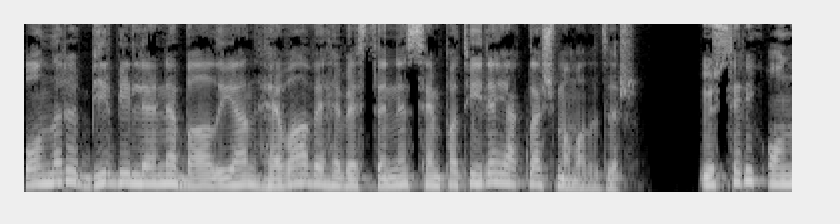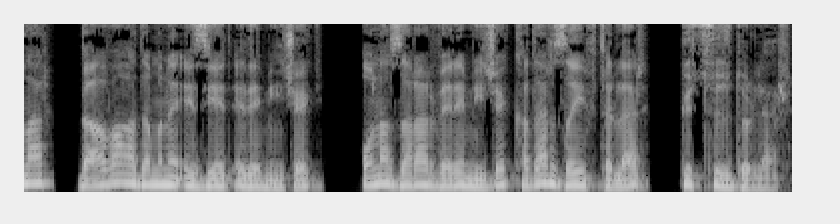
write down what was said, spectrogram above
onları birbirlerine bağlayan heva ve heveslerine sempatiyle yaklaşmamalıdır. Üstelik onlar dava adamına eziyet edemeyecek, ona zarar veremeyecek kadar zayıftırlar, güçsüzdürler.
